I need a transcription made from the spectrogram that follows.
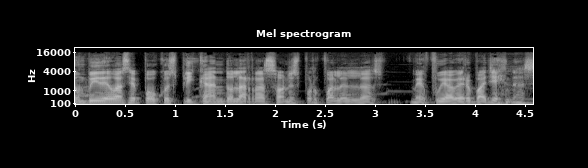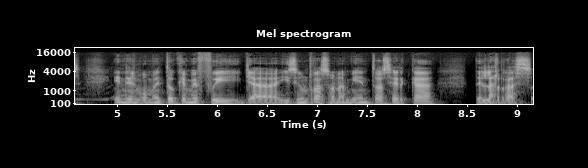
un video hace poco explicando las razones por cuales me fui a ver ballenas. En el momento que me fui ya hice un razonamiento acerca de las,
